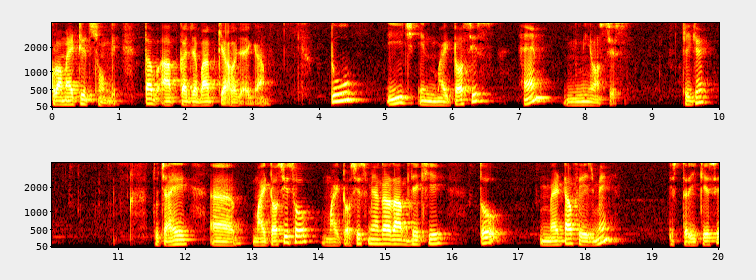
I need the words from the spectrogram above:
क्रोमेटिड्स होंगे? तब आपका जवाब क्या हो जाएगा? Two each in mitosis and meiosis. ठीक है? तो चाहे माइटोसिस हो, माइटोसिस में अगर आप देखिए तो मेटाफेज में इस तरीके से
